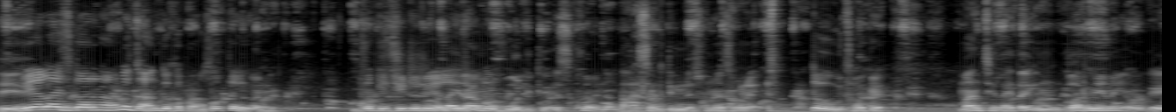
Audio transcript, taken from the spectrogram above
रियलाइज गर्न भने झन् दुःख पाउँछ त्यही हो। जति छिटो रियलाइज राम्रो बोली थियो यसको होइन भाषण तिमीले सुनेको भने यस्तो छ कि? मान्छेलाई त गर्ने नै हो कि?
